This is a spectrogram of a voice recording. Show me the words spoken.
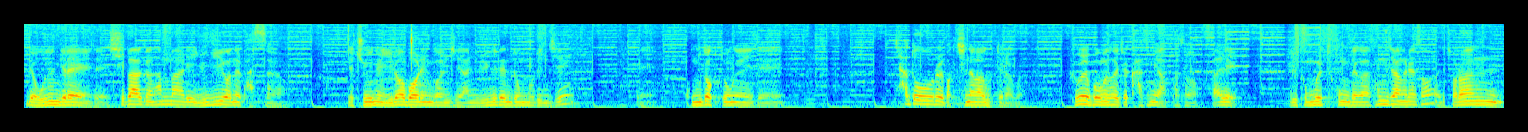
근데 오는 길에 이제 시바견 한 마리 유기견을 봤어요. 주인을 잃어버린 건지 아니면 유기된 동물인지 이제 공덕동에 이제 차도를 막 지나가고 있더라고요. 그걸 보면서 이제 가슴이 아파서 빨리 이 동물특공대가 성장을 해서 저런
